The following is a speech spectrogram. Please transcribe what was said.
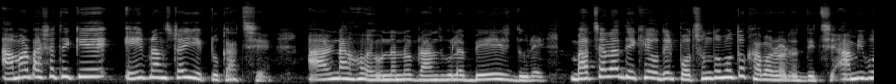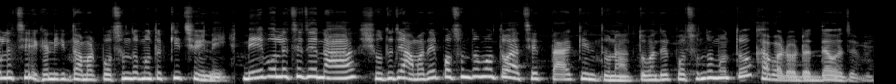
আমার বাসা থেকে এই ব্রাঞ্চটাই একটু কাছে। আর না হয় অন্যান্য ব্রাঞ্চগুলো বেশ দূরে। বাচ্চারা দেখে ওদের পছন্দ মতো খাবার অর্ডার দিচ্ছে। আমি বলেছি, এখানে কিন্তু আমার পছন্দ মতো কিছুই নেই। মেয়ে বলেছে যে, না, শুধু যে আমাদের পছন্দ মতো আছে, তা কিন্তু না। তোমাদের পছন্দ মতো খাবার অর্ডার দেওয়া যাবে।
